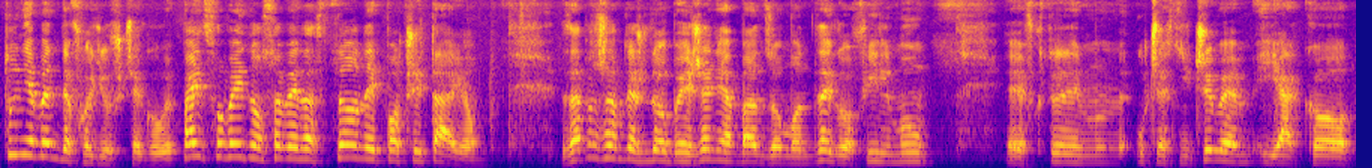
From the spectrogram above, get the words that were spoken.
Tu nie będę wchodził w szczegóły. Państwo wejdą sobie na stronę i poczytają. Zapraszam też do obejrzenia bardzo mądrego filmu, e, w którym uczestniczyłem jako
